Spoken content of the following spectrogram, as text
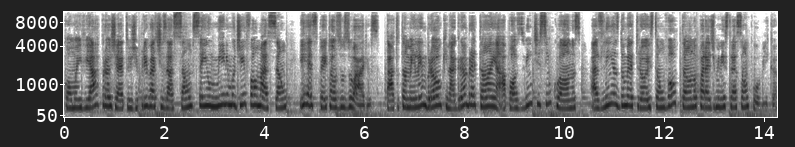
como enviar projetos de privatização sem o mínimo de informação e respeito aos usuários. Tato também lembrou que na Grã-Bretanha, após 25 anos, as linhas do metrô estão voltando para a administração pública.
